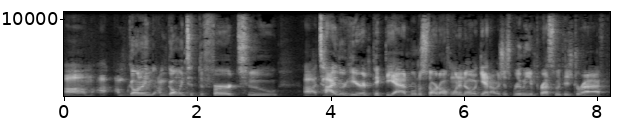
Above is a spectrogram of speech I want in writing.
Um, I, I'm going. I'm going to defer to uh, Tyler here and pick the Admiral to start off one to zero. Again, I was just really impressed with his draft.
